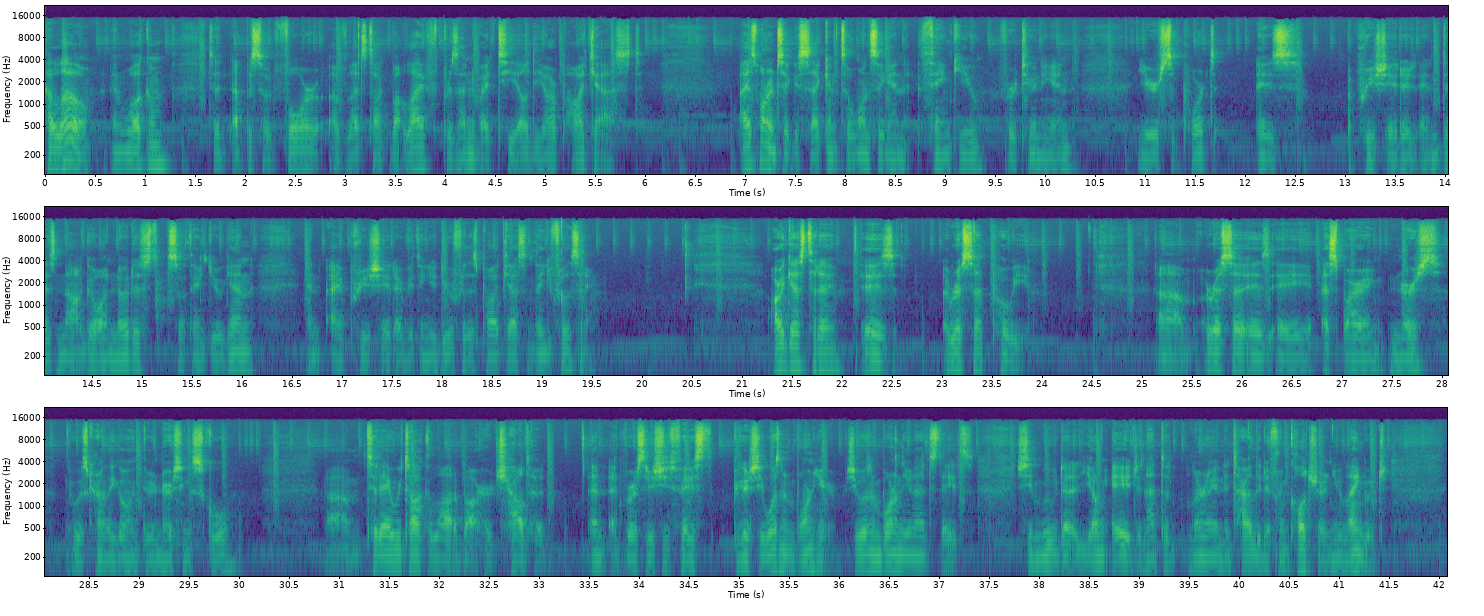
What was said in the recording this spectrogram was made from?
Hello, and welcome to episode four of Let's Talk About Life, presented by TLDR Podcast. I just want to take a second to once again thank you for tuning in. Your support is appreciated and does not go unnoticed, so thank you again. And I appreciate everything you do for this podcast, and thank you for listening. Our guest today is Erisa Pooee. Um, Erisa is a aspiring nurse who is currently going through nursing school. Um, today, we talk a lot about her childhood and adversity she's faced because she wasn't born here. She wasn't born in the United States. She moved at a young age and had to learn an entirely different culture, a new language.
